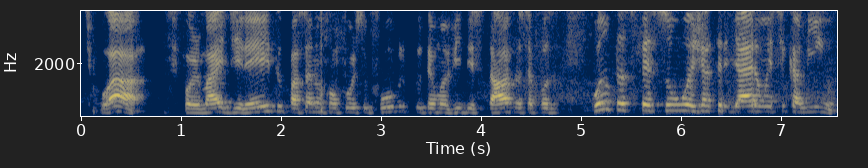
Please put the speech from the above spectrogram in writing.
Tipo, ah, se formar em direito, passar num concurso público, ter uma vida estável, se aposentar. Quantas pessoas já trilharam esse caminho?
